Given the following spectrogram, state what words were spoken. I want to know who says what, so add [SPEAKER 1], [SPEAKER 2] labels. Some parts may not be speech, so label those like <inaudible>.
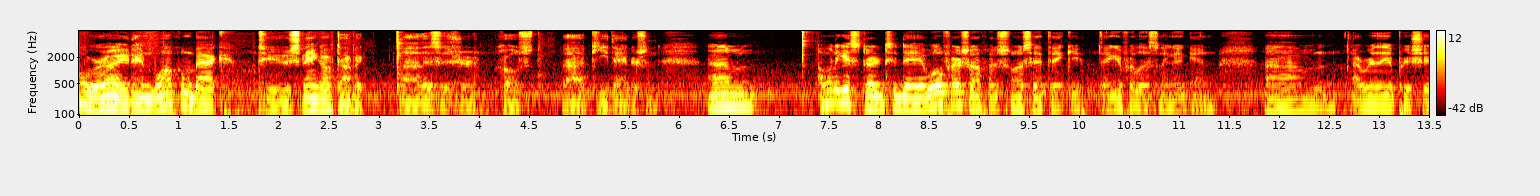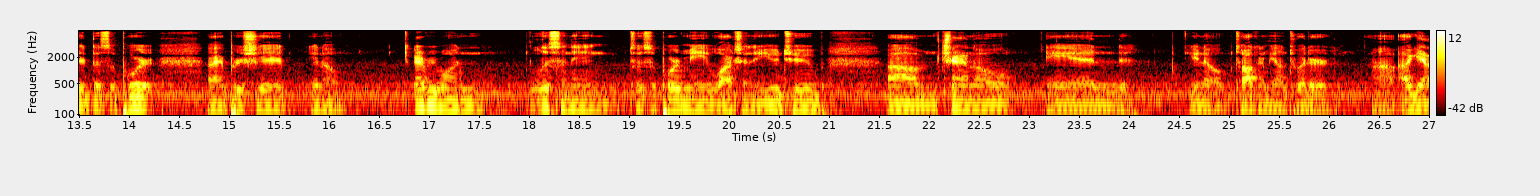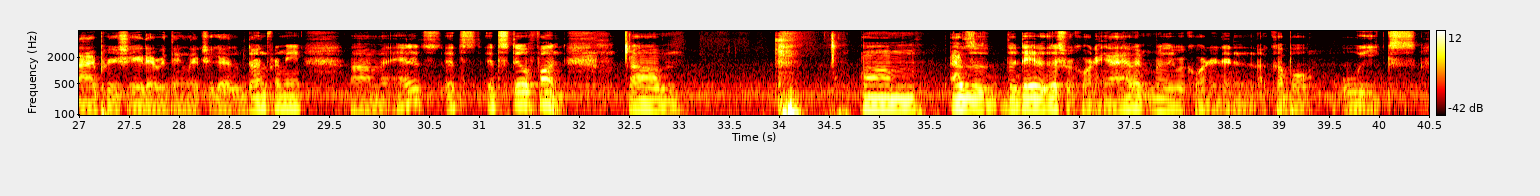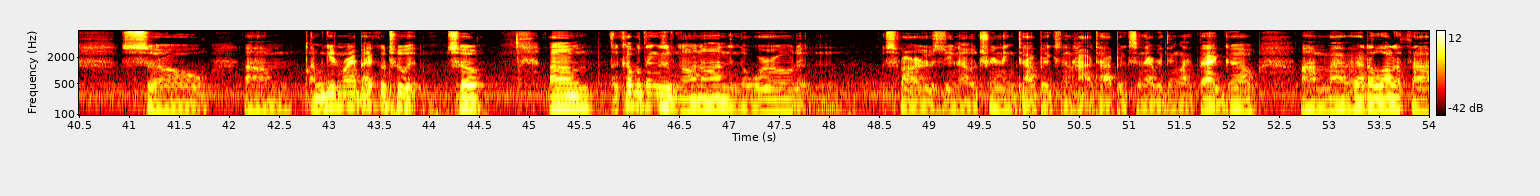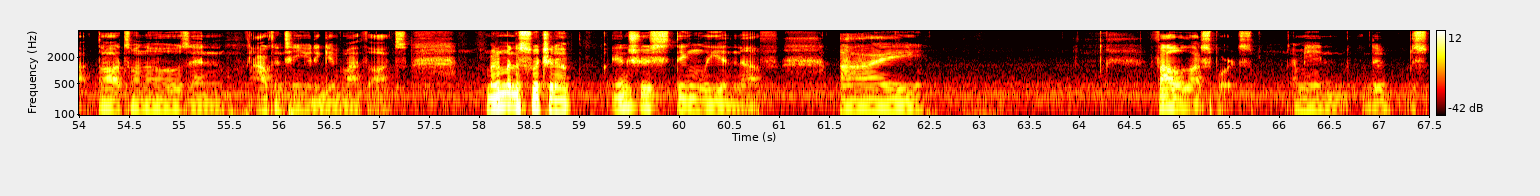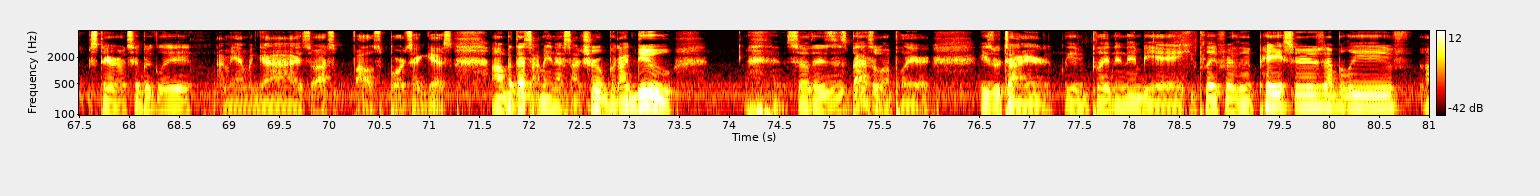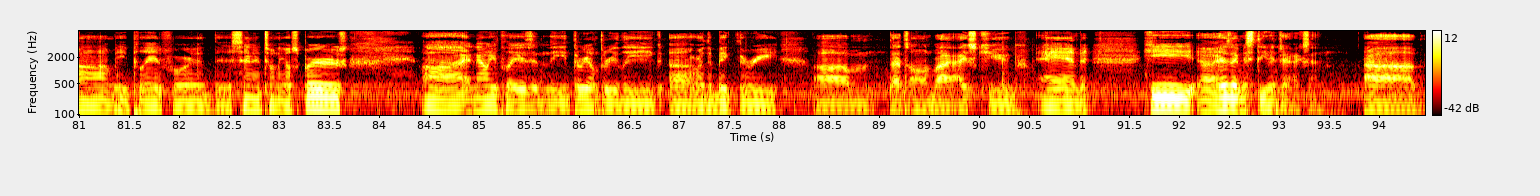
[SPEAKER 1] All right, and welcome back to Staying Off Topic. Uh, this is your host, uh, Keith Anderson. Um, I want to get started today. Well, first off, I just want to say thank you. Thank you for listening again. Um, I really appreciate the support. I appreciate, you know, everyone listening to support me, watching the YouTube um, channel, and, you know, talking to me on Twitter uh, again, I appreciate everything that you guys have done for me, um, and it's it's it's still fun. Um, um, as of the date of this recording, I haven't really recorded in a couple weeks, so um, I'm getting right back into it. So, um, a couple things have gone on in the world, as far as you know, trending topics and hot topics and everything like that go. Um, I've had a lot of th- thoughts on those, and I'll continue to give my thoughts. But I'm going to switch it up. Interestingly enough, I follow a lot of sports. I mean, the, stereotypically, I mean, I'm a guy, so I follow sports, I guess. Um, but that's, I mean, that's not true. But I do <laughs> so there's this basketball player. He's retired. He played in the NBA. He played for the Pacers, I believe. Um, he played for the San Antonio Spurs. Uh, and now he plays in the three on three league uh, or the Big Three um, that's owned by Ice Cube, and he uh, his name is Stephen Jackson, um,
